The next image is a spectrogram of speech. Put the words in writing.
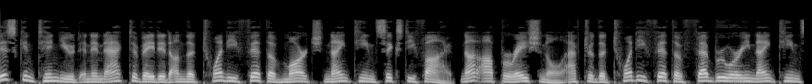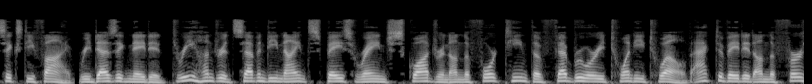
Discontinued and inactivated on 25 March 1965 not operational after 25 February 1965 redesignated 379th Space Range Squadron on 14 February 2012 activated on 1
